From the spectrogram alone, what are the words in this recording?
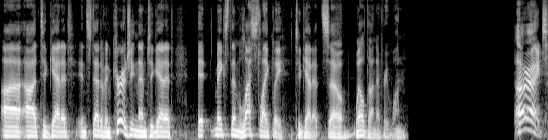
uh, uh, to get it instead of encouraging them to get it, it makes them less likely to get it. So well done, everyone. All right,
